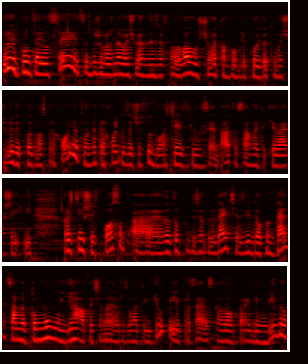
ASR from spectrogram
Другий пункт це рілси, і це дуже важливо, що ви на них звертали увагу, що ви там публікуєте, тому що люди, коли до вас приходять, вони приходять зачасту до вас через рілси. Да? Це саме такий легший і простіший спосіб е, доторкнутися до людей через відеоконтент. Саме тому я починаю розвивати YouTube, і про це я розказувала в передньому відео.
